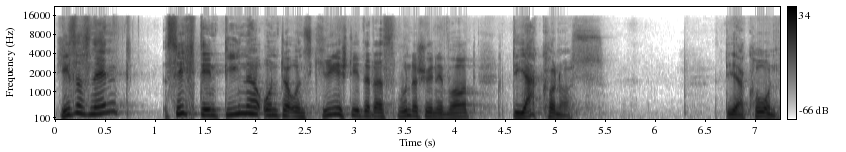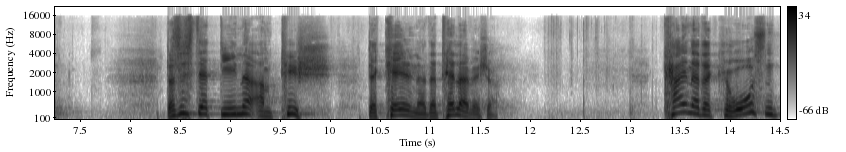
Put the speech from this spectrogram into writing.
Jesus nennt sich den Diener unter uns. Griechisch steht da das wunderschöne Wort Diakonos. Diakon. Das ist der Diener am Tisch, der Kellner, der Tellerwäscher. Keiner der Großen,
